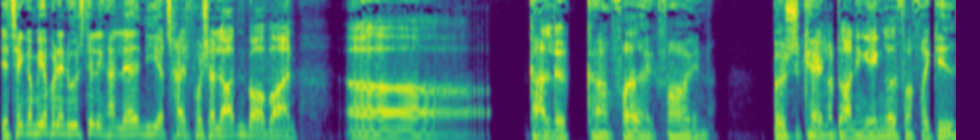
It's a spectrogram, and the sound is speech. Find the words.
jeg tænker mere på den udstilling, han lavede i 69 på Charlottenborg, hvor han øh, kaldte kong Frederik for en bøssekal og dronning Ingrid for frigid.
